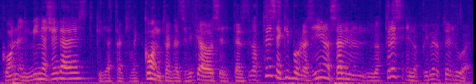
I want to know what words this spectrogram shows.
con el Minas Gerais, que ya está recontra clasificado. Es el los tres equipos brasileños salen los tres en los primeros tres lugares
